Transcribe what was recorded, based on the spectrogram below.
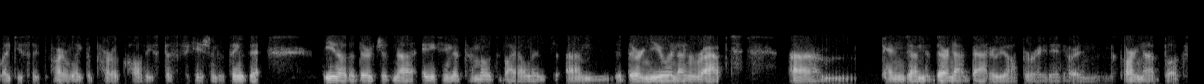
like you said part of like the protocol these specifications the things that you know that they're just not anything that promotes violence um that they're new and unwrapped um and um they're not battery operated or are not books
